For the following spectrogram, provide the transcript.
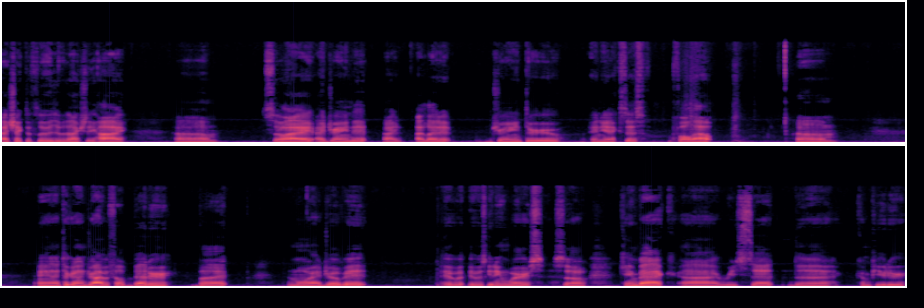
I checked the fluids; it was actually high. Um, so I I drained it. I I let it drain through any excess fallout. Um, and I took it on a drive. It felt better, but the more I drove it, it, it was getting worse. So came back, I reset the computer,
